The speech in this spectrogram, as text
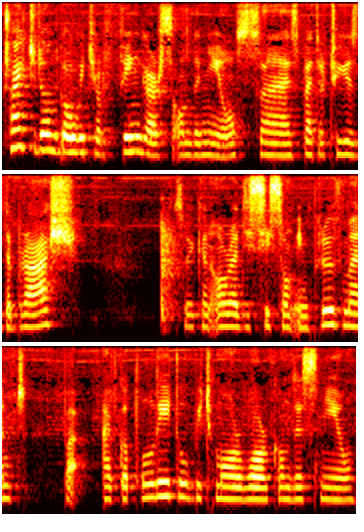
try to don't go with your fingers on the nails uh, it's better to use the brush so you can already see some improvement but I've got a little bit more work on this nail.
